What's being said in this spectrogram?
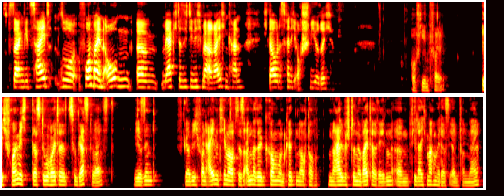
sozusagen die Zeit so vor meinen Augen, ähm, merke ich, dass ich die nicht mehr erreichen kann. Ich glaube, das fände ich auch schwierig. auf jeden Fall. Ich freue mich, dass du heute zu Gast warst. Wir sind, glaube ich, von einem Thema auf das andere gekommen und könnten auch noch eine halbe Stunde weiterreden. Ähm, vielleicht machen wir das irgendwann mal.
